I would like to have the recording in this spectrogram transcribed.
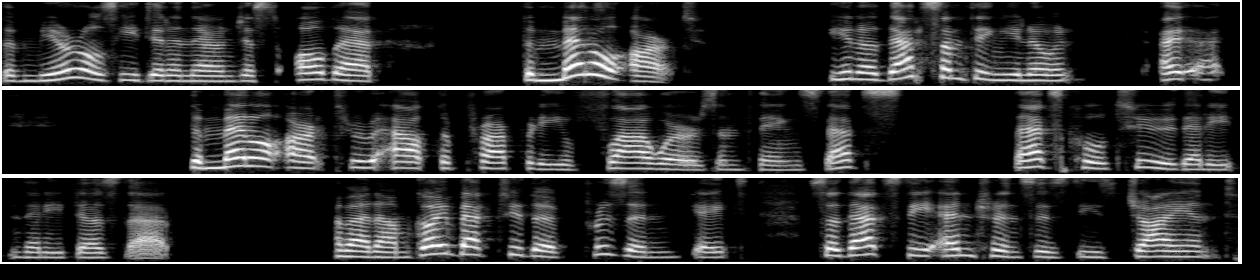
the murals he did in there and just all that, the metal art, you know, that's something you know, I, I the metal art throughout the property of flowers and things. That's that's cool too that he that he does that. But um, going back to the prison gates, so that's the entrance is these giant,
